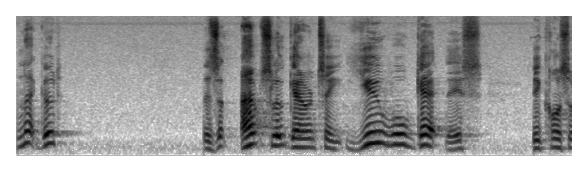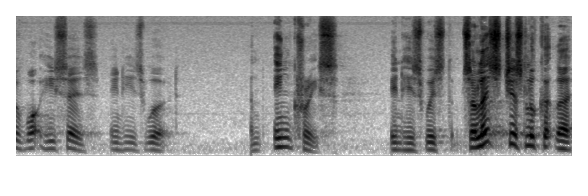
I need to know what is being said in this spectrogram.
Isn't that good? There's an absolute guarantee. You will get this because of what he says in his word an increase in his wisdom. So let's just look at the,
